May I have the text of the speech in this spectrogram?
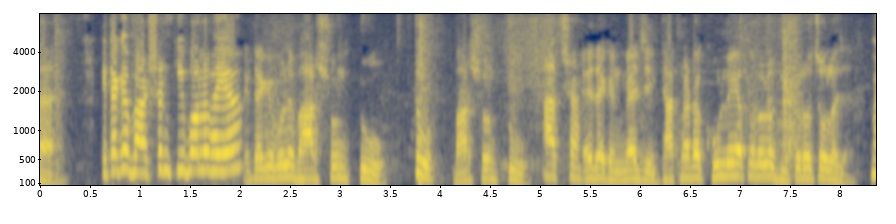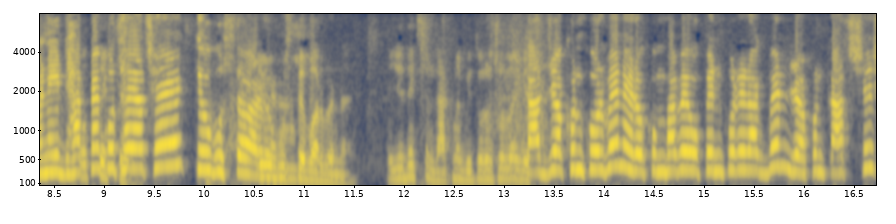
হ্যাঁ। এটাকে ভার্সন কি বলো ভাইয়া? এটাকে বলে version two two version two আচ্ছা। এই দেখেন ম্যাজিক ঢাকনাটা আপনার হলো ভিতরে চলে যায়। মানে এই ঢাকনা কোথায় আছে কেউ বুঝতে পারবে কেউ বুঝতে পারবে না। এই যে দেখছেন ঢাকনা ভিতরে চলে গেছে। কাজ যখন করবেন এরকম ভাবে ওপেন করে রাখবেন। যখন কাজ শেষ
